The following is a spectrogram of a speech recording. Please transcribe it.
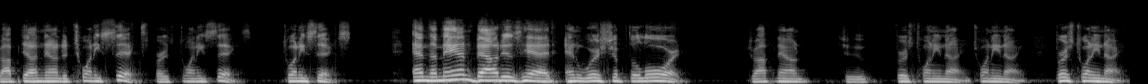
Drop down now to 26, verse 26. 26. And the man bowed his head and worshiped the Lord. Drop down to verse 29. 29. Verse 29.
